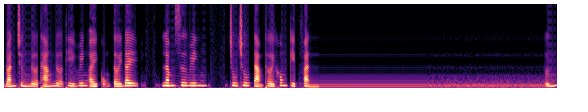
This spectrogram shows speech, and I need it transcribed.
Đoán chừng nửa tháng nữa thì Vinh ấy cũng tới đây. Lâm Sư Vinh, Chu Chu tạm thời không kịp phản ứng.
